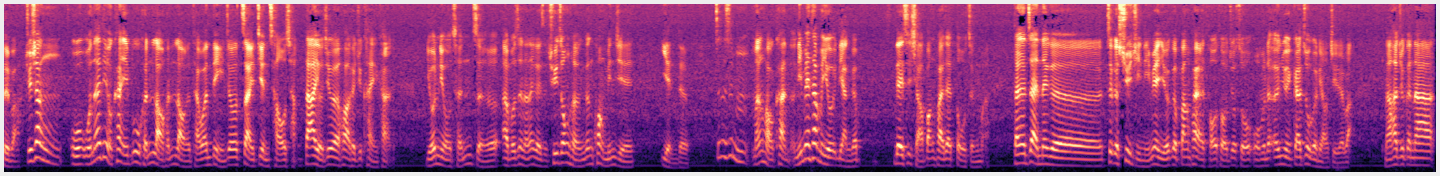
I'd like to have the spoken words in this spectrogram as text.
对吧？就像我，我那天有看一部很老很老的台湾电影，叫做《再见操场》，大家有机会的话可以去看一看。有钮承泽啊，不是的，那个是屈中恒跟邝明杰演的，真的是蛮好看的。里面他们有两个类似小帮派在斗争嘛，但是在那个这个续集里面，有一个帮派的头头就说：“我们的恩怨该做个了结了吧？”然后他就跟他。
